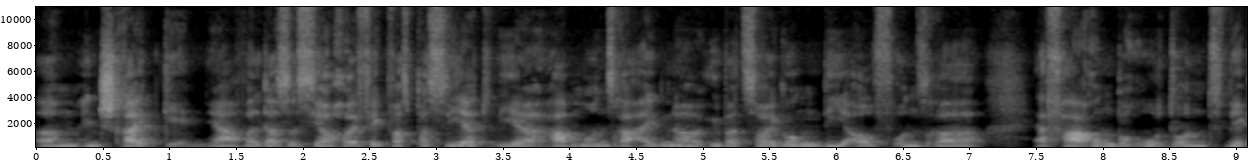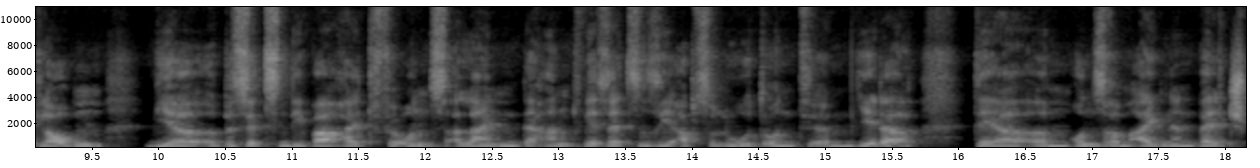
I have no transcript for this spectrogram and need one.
ähm, in Streit gehen, ja, weil das ist ja häufig was passiert. Wir haben unsere eigene Überzeugung, die auf unserer Erfahrung beruht und wir glauben, wir besitzen die Wahrheit für uns allein in der Hand, wir setzen sie absolut und ähm, jeder der ähm, unserem eigenen Welt,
